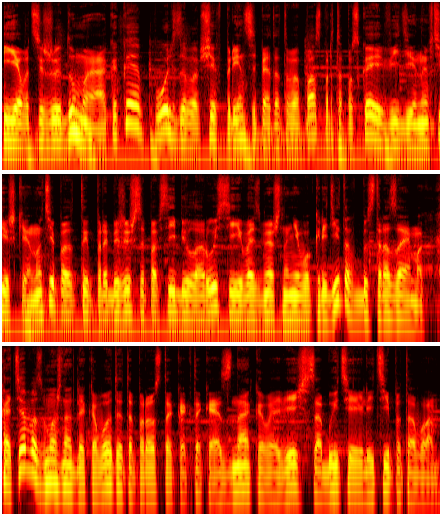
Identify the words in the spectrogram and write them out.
И я вот сижу и думаю, а какая польза вообще в принципе от этого паспорта, пускай в виде nft Ну типа ты пробежишься по всей Беларуси и возьмешь на него кредитов быстрозаймах. Хотя, возможно, для кого-то это просто как такая знаковая вещь, событие или типа того.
